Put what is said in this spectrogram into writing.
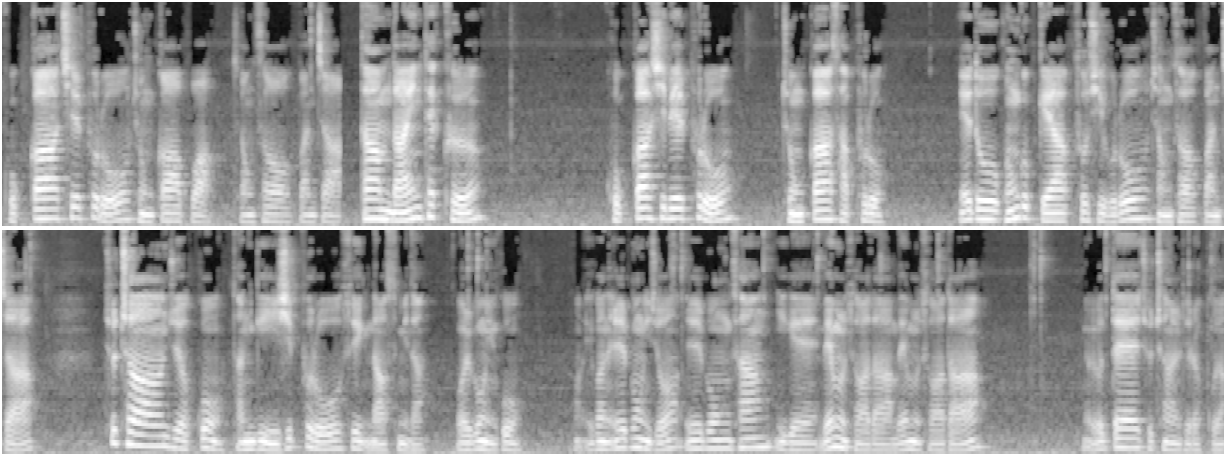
고가 7% 종가 보합 정석 반짝. 다음 나인테크. 고가 11% 종가 4% 얘도 공급 계약 소식으로 정석 반짝 추천주였고 단기 20% 수익 나왔습니다. 월봉이고 어, 이건 일봉이죠. 일봉상 이게 매물소하다 매물소하다. 이때 추천을 드렸고요.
